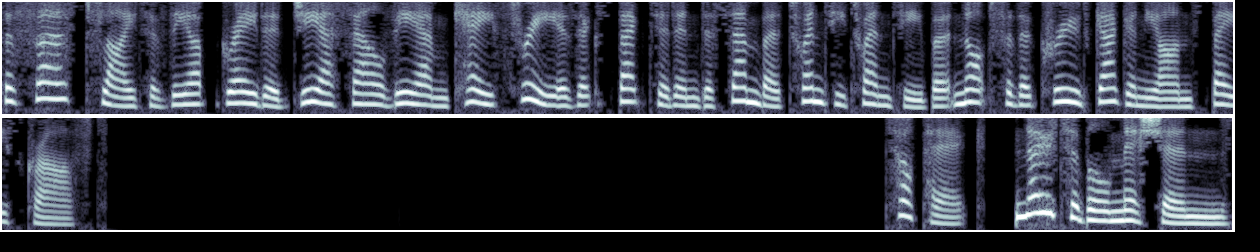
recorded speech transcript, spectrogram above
The first flight of the upgraded GSLV Mk3 is expected in December 2020 but not for the crewed Gaganyaan spacecraft. Notable missions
